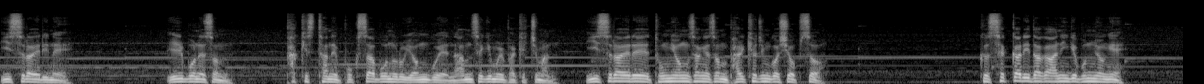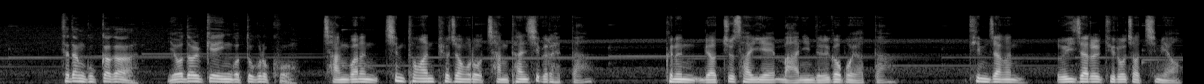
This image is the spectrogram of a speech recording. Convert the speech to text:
이스라엘이네. 일본에선 파키스탄의 복사본으로 연구해 남색임을 밝혔지만 이스라엘의 동영상에선 밝혀진 것이 없어. 그 색깔이 다가 아닌 게 분명해. 해당 국가가 8개인 것도 그렇고 장관은 침통한 표정으로 장탄식을 했다. 그는 몇 주 사이에 많이 늙어 보였다. 팀장은 의자를 뒤로 젖히며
